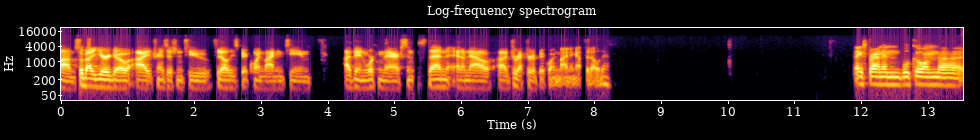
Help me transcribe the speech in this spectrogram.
Um, so about a year ago, I transitioned to Fidelity's Bitcoin mining team I've been working there since then, and I'm now uh, director of Bitcoin mining at Fidelity. Thanks, Brian, and we'll go on uh,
